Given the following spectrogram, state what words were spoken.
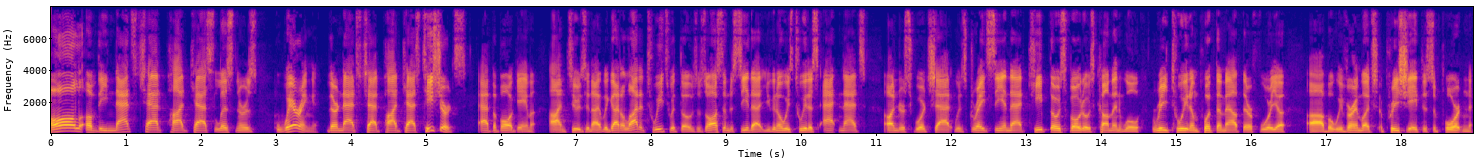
all of the Nats Chat podcast listeners wearing their Nats Chat podcast t-shirts at the ball game on Tuesday night. We got a lot of tweets with those. It was awesome to see that. You can always tweet us at Nats underscore chat. It was great seeing that. Keep those photos coming. We'll retweet them, put them out there for you. Uh, but we very much appreciate the support, and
